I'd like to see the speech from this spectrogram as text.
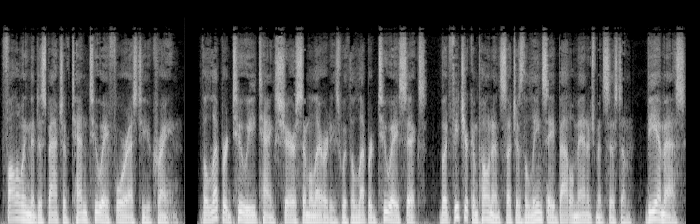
following the dispatch of 10 2A4s to Ukraine. The Leopard 2E tanks share similarities with the Leopard 2A6, but feature components such as the Lince Battle Management System, BMS,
